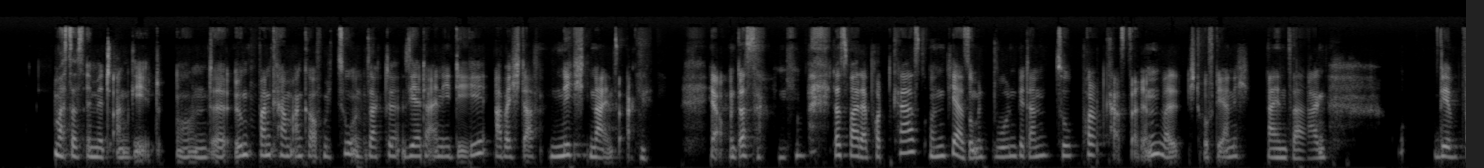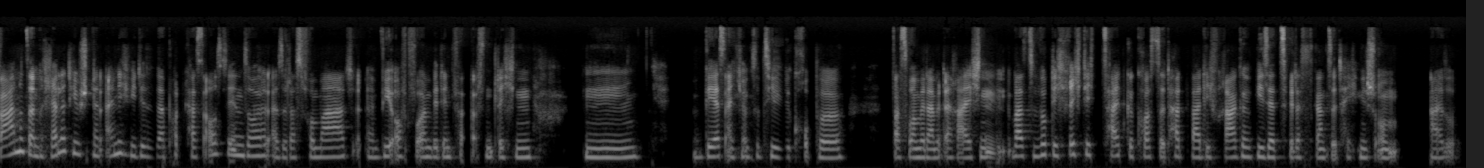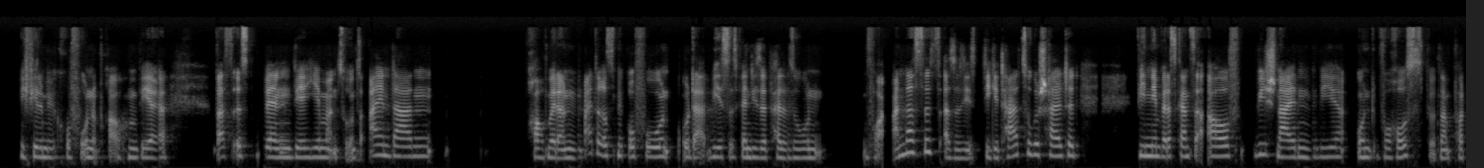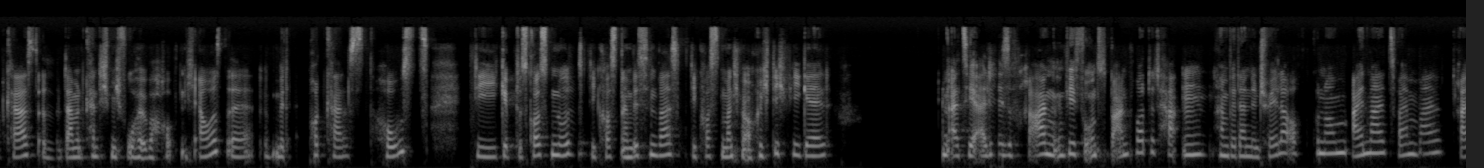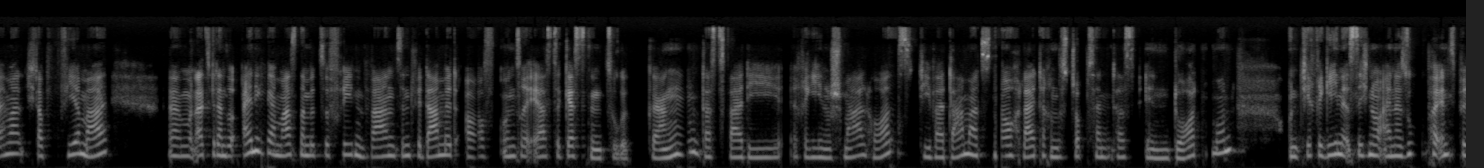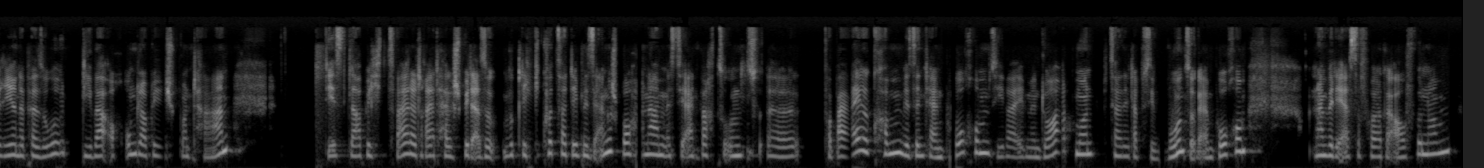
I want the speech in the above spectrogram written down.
was das Image angeht. Und äh, irgendwann kam Anke auf mich zu und sagte, sie hätte eine Idee, aber ich darf nicht Nein sagen. Ja, und das, das war der Podcast. Und ja, somit wurden wir dann zu Podcasterin, weil ich durfte ja nicht Nein sagen. Wir waren uns dann relativ schnell einig, wie dieser Podcast aussehen soll, also das Format, äh, wie oft wollen wir den veröffentlichen, hm, wer ist eigentlich unsere Zielgruppe, was wollen wir damit erreichen. Was wirklich richtig Zeit gekostet hat, war die Frage, wie setzen wir das Ganze technisch um? Also wie viele Mikrofone brauchen wir? Was ist, wenn wir jemanden zu uns einladen? Brauchen wir dann ein weiteres Mikrofon? Oder wie ist es, wenn diese Person woanders sitzt? Also sie ist digital zugeschaltet. Wie nehmen wir das Ganze auf? Wie schneiden wir? Und wo hosten wir unseren Podcast? Also damit kannte ich mich vorher überhaupt nicht aus. Äh, mit Podcast-Hosts, die gibt es kostenlos, die kosten ein bisschen was, die kosten manchmal auch richtig viel Geld. Und als wir all diese Fragen irgendwie für uns beantwortet hatten, haben wir dann den Trailer aufgenommen. Einmal, zweimal, dreimal, ich glaube viermal. Ähm, und als wir dann so einigermaßen damit zufrieden waren, sind wir damit auf unsere erste Gästin zugegangen. Das war die Regine Schmalhorst. Die war damals noch Leiterin des Jobcenters in Dortmund. Und die Regine ist nicht nur eine super inspirierende Person, die war auch unglaublich spontan. Die ist, glaube ich, zwei oder drei Tage später, also wirklich kurz nachdem wir sie angesprochen haben, ist sie einfach zu uns äh, vorbeigekommen. Wir sind ja in Bochum, sie war eben in Dortmund, beziehungsweise ich glaube, sie wohnt sogar in Bochum. Und dann haben wir die erste Folge aufgenommen.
